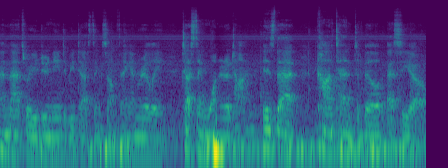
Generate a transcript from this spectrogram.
and that's where you do need to be testing something and really testing one at a time. Is that content to build SEO?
